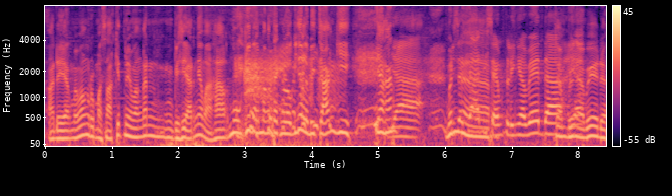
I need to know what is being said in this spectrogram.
ada yang memang rumah sakit memang kan PCR-nya mahal. Mungkin emang teknologinya lebih canggih, ya kan? Ya, bisa Bener. jadi samplingnya beda. Samplingnya Ya, beda.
